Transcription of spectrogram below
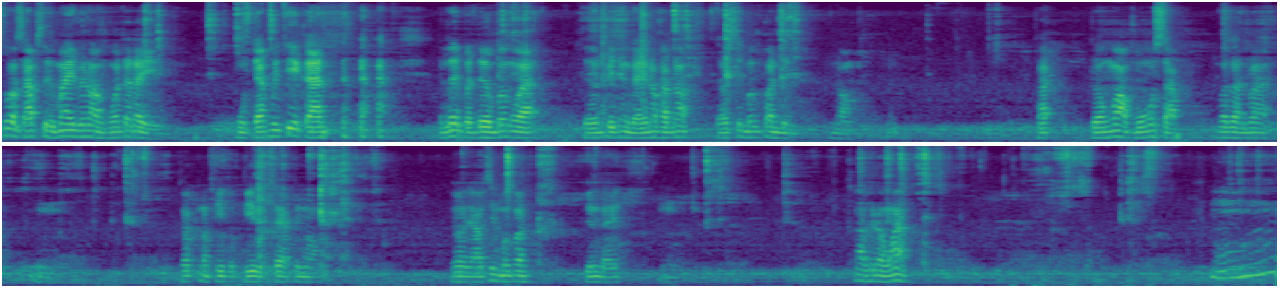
โทรศัพท์สื่อไม่พี่น้องหัวจะได้หูจักวิธีการเลยประเดิมเบิ่งว่าเดินเป็นยังไงเนาะครับเนาะเดี๋ยวซิเบิ่งก่อนเด่นพี่น้องผัดตัวงอกหมูสับว่าสันว่าอืมกับน้ำพริกกับปีแซ่บๆพี่น้องเดี๋ยวเอาซิเบิ่งก่อนเป็นยังไงอืมมาพี่น้องว่าอืม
